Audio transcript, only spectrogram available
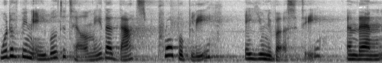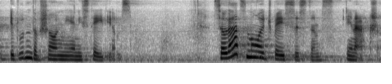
would have been able to tell me that that's probably a university, and then it wouldn't have shown me any stadiums. So that's knowledge-based systems in action.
